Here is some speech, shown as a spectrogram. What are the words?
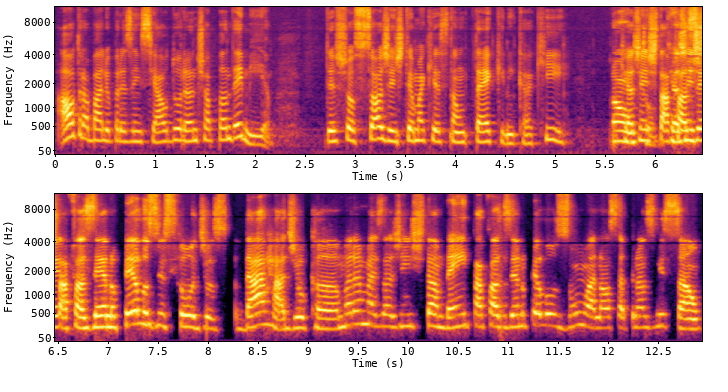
ao trabalho presencial durante a pandemia. Deixa eu só, gente, ter uma questão técnica aqui. Pronto, que a gente está fazendo... tá fazendo pelos estúdios da Rádio Câmara, mas a gente também está fazendo pelo Zoom a nossa transmissão.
